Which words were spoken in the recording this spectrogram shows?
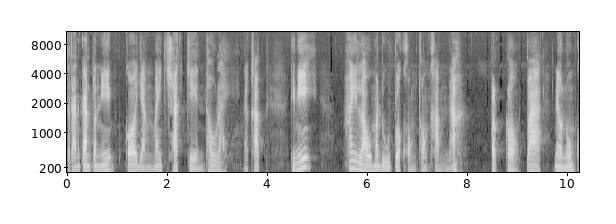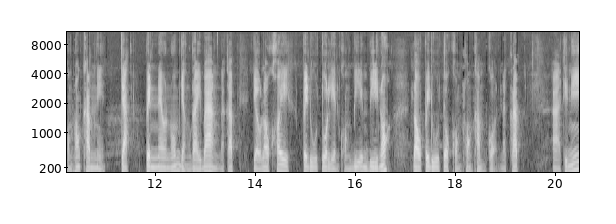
สถานการณ์ตอนนี้ก็ยังไม่ชัดเจนเท่าไหร่นะครับ ทีนี้ให้เรามาดูตัวของทองคำนะ ประกอบว่าแนวโน้มของทองคำเนี่ยจะเป็นแนวโน้มอย่างไรบ้างนะครับ เดี๋ยวเราค่อยไปดูตัวเหรียญของ BMB เนาะเราไปดูตัวของทองคำก่อนนะครับทีนี้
